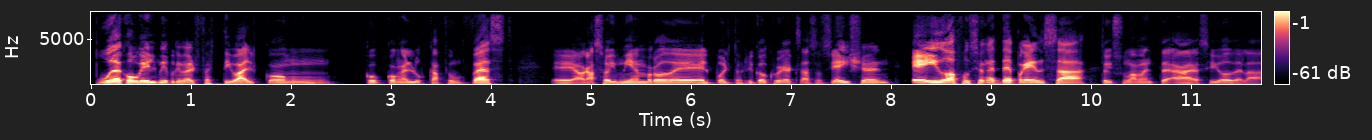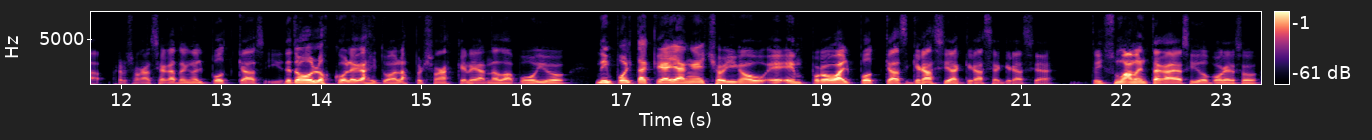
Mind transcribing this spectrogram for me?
Pude cubrir mi primer festival con, con, con el Luz Film Fest. Eh, ahora soy miembro del Puerto Rico Critics Association. He ido a funciones de prensa. Estoy sumamente agradecido de la resonancia que ha tenido el podcast y de todos los colegas y todas las personas que le han dado apoyo. No importa qué hayan hecho, you know, eh, en pro al podcast. Gracias, gracias, gracias. Estoy sumamente agradecido por eso.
